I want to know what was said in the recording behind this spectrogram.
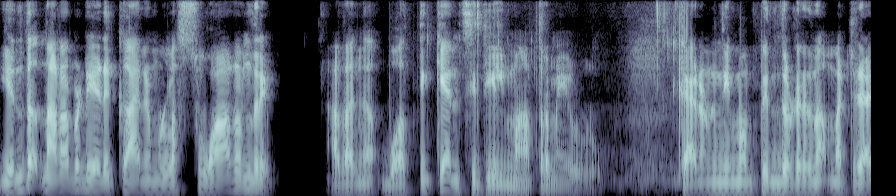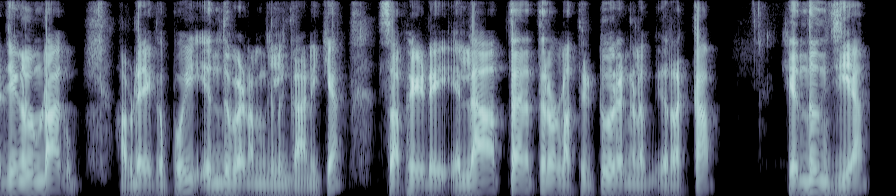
എന്ത് നടപടിയെടുക്കാനുമുള്ള സ്വാതന്ത്ര്യം അതങ്ങ് വത്തിക്കാൻ സിറ്റിയിൽ മാത്രമേ ഉള്ളൂ കാനോൺ നിയമം പിന്തുടരുന്ന മറ്റ് രാജ്യങ്ങളുണ്ടാകും. അവിടെയൊക്കെ പോയി എന്ത് വേണമെങ്കിലും കാണിക്കാം. സഭയുടെ എല്ലാ തരത്തിലുള്ള തിട്ടൂരങ്ങളും ഇറക്കാം. എന്തും ചെയ്യാം.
